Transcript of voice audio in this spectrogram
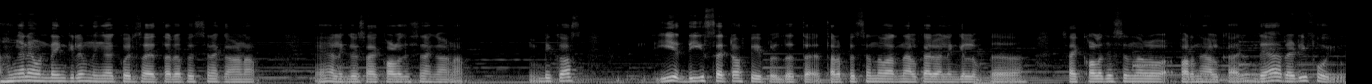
അങ്ങനെ ഉണ്ടെങ്കിലും നിങ്ങൾക്ക് ഒരു തെറപ്പിസ്റ്റിനെ കാണാം അല്ലെങ്കിൽ ഒരു സൈക്കോളജിസ്റ്റിനെ കാണാം. ബിക്കോസ് ഈ the set of people the therapist എന്ന് പറഞ്ഞ ആൾക്കാരും അല്ലെങ്കിൽ സൈക്കോളജിസ്റ്റ് എന്ന് പറഞ്ഞ ആൾക്കാരും they are ready for you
